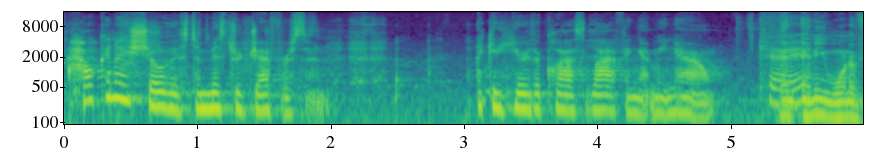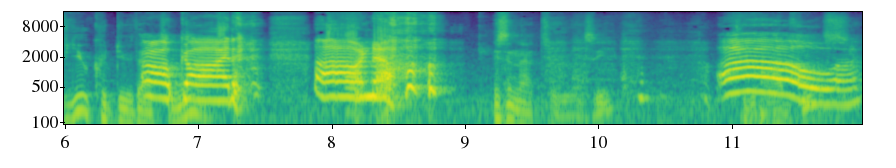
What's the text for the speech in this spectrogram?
How can I show this to Mr. Jefferson? I can hear the class laughing at me now. Okay. And any one of you could do that. Oh to me. God. Oh no. Isn't that too easy? Oh.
